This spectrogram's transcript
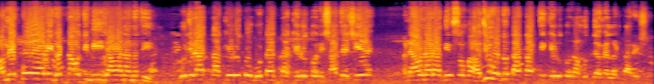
અમે કોઈ આવી ઘટનાઓથી બી જવાના નથી. ગુજરાતના ખેડૂતો બોટાદના ખેડૂતોની સાથે છીએ અને આવનારા દિવસોમાં હજુ વધુ તાકાતથી ખેડૂતોના મુદ્દે અમે લડતા રહીશું.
